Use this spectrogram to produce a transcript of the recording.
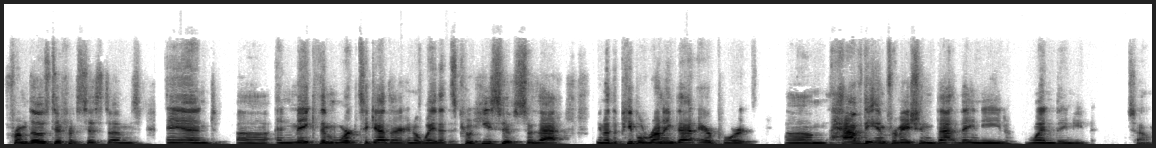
from those different systems and uh, and make them work together in a way that's cohesive so that you know the people running that airport um, have the information that they need when they need it so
